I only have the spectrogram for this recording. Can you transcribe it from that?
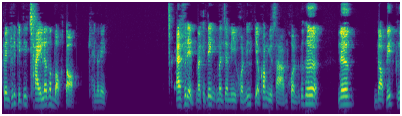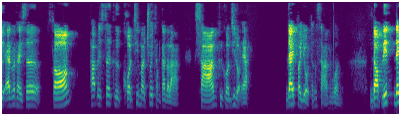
เป็นธุรกิจที่ใช้แล้วก็บอกต่อแค่นั้นเอง affiliate marketing มันจะมีคนที่เกี่ยวข้องอยู่ 3 คนก็คือ 1. ดอบลิสคือ advertiser 2. publisher คือคนที่มาช่วยทำการตลาด 3. คือคนที่โหลดแอป ได้ประโยชน์ทั้ง3คนดอบลิสได้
